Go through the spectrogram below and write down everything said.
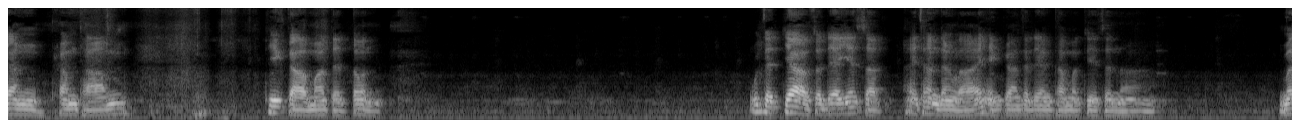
ดังคำถามที่กล่าวมาแต่ต้น พุทธเจ้าแสดงยสัตว์ให้ท่านทั้งหลายแห่งการแสดงธรรมเทศนา มา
